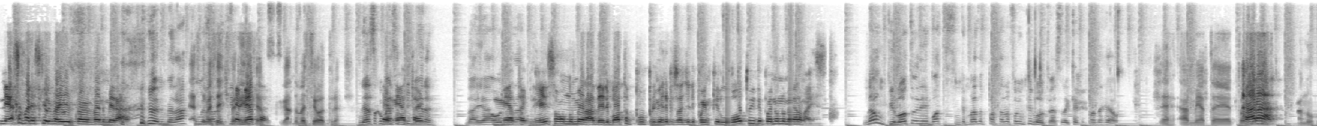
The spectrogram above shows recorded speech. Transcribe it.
Nessa parece que ele vai, vai, vai numerar. Vai numerar? Essa vai ser diferente, meta. a pegada vai ser outra. Nessa começa É a primeira. Daí a outra. Meta é a- Gleison numerado. Ele bota pro primeiro episódio, ele põe piloto e depois não numera mais. Não, piloto ele bota assim, temporada passada foi um piloto. Essa daqui é a temporada real. É, a meta é todo Cara, no,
